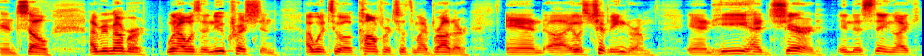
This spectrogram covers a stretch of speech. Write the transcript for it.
And so I remember when I was a new Christian, I went to a conference with my brother, and uh, it was Chip Ingram. And he had shared in this thing, like,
